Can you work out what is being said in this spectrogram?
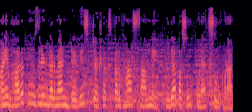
आणि भारत न्यूझीलंड दरम्यान डेव्हिस चषक स्पर्धा सामने उद्यापासून पुण्यात सुरू होणार.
